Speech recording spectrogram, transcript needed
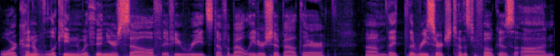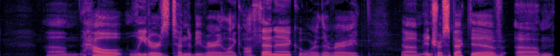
or kind of looking within yourself. If you read stuff about leadership out there, um, they, the research tends to focus on um, how leaders tend to be very like authentic or they're very um, introspective. Um,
